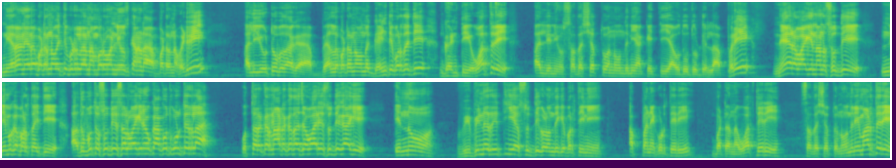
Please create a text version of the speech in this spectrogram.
ನೇರ ನೇರ ಬಟನ್ ಒತ್ತಿ ಬಿಡಲ್ಲ number one news Kannada. Button ಹೊಡಿರಿ. ಅಲ್ಲಿ ಯೂಟ್ಯೂಬ್ದಾಗ ಬೆಲ್ ಬಟನ್ ಒಂದು ಗಂಟೆ ಬರ್ತೈತಿ. ಗಂಟೆ ಒತ್ತರಿ ಅಲ್ಲಿ ನೀವು ಸದಸ್ಯತ್ವ ನೋಂದಣಿ ಆಕೈತಿ. ಯಾವುದೂ ದುಡ್ಡಿಲ್ಲ. ಬರೀ ನೇರವಾಗಿ ನನ್ನ ಸುದ್ದಿ ನಿಮಗೆ ಬರ್ತೈತಿ. ಅದ್ಭುತ ಸುದ್ದಿ ಸಲುವಾಗಿ ನೀವು ಕಾಕೂತ್ಕೊಂತಿರಲ್ಲ ಉತ್ತರ ಕರ್ನಾಟಕದ ಜವಾರಿ ಸುದ್ದಿಗಾಗಿ ಇನ್ನೂ ವಿಭಿನ್ನ ರೀತಿಯ ಸುದ್ದಿಗಳೊಂದಿಗೆ ಬರ್ತೀನಿ. ಅಪ್ಪನೆ ಕೊಡ್ತೀರಿ, ಬಟನ್ ಒತ್ತೀರಿ ಸದಸ್ಯತ್ವ ನೋಂದಣಿ ಮಾಡ್ತೀರಿ.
